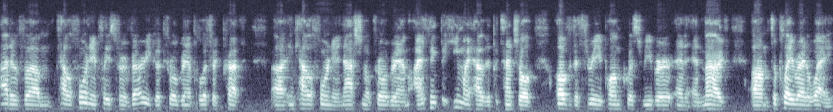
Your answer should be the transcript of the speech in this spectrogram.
out of um, California plays for a very good program, Prolific Prep uh, in California, national program. I think that he might have the potential of the three, Palmquist, Reiber, and, and Mag, um, to play right away.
